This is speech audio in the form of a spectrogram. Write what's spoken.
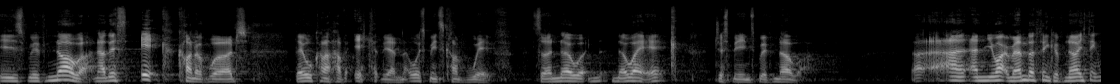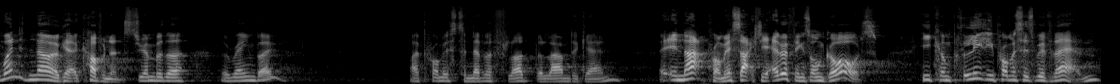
is with Noah. Now, this ik kind of word they all kind of have ik at the end. That always means kind of with. So Noah, Noahic just means with Noah. Uh, and, and, you might remember, think of Noah, you think, when did Noah get a covenant? Do you remember the, the rainbow? I promise to never flood the land again. In that promise, actually, everything's on God. He completely promises with them,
